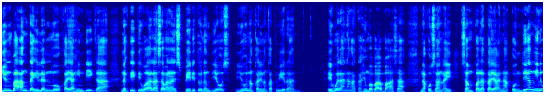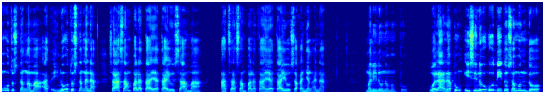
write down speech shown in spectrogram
yun ba ang dahilan mo kaya hindi ka nagtitiwala sa banal na Espiritu ng Diyos? Yun ang kanilang katwiran eh wala na nga tayong mababasa na kung saan ay sampalataya na. Kundi ang inuutos ng Ama at inuutos ng anak, sasampalataya tayo sa Ama at sasampalataya tayo sa kanyang anak. Malinaw naman po. Wala na pong isinugo dito sa mundo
